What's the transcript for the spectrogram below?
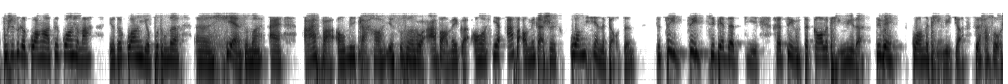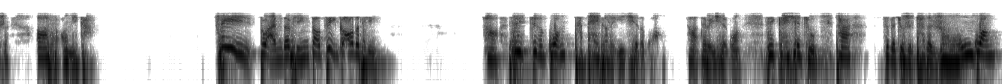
不是这个光啊，这个光什么？有的光有不同的呃线，什么哎阿尔法欧米伽哈，耶稣说说阿尔法欧米伽哦，因阿尔法欧米伽是光线的表征，最最这边的底和最高的频率的，对不对？光的频率叫，所以他说我是阿尔法欧米伽，最短的频到最高的频，好，所以这个光它代表了一切的光。好，代表一切的光，所以感谢主，他这个就是他的荣光，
